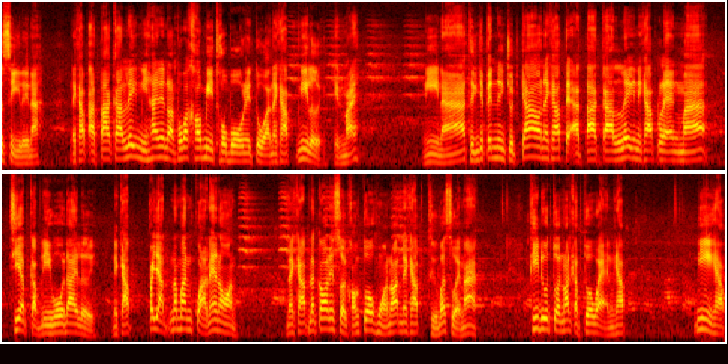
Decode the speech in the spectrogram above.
2.4 เลยนะนะครับอัตราการเร่งมีให้แน่นอนเพราะว่าเขามีโทโบในตัวนะครับนี่เลยเห็นไหมนี่นะถึงจะเป็น 1.9 นะครับแต่อัตราการเร่งนะครับแรงม้าเทียบกับ r e v o ได้เลย นะครับประหยัดน้ำมันกว่าแน่นอนนะครับแล้วก็ในส่วนของตัวหัวน็อตนะครับถือว่าสวยมาก พี่ดูตัวน็อตกับตัวแหวนครับ นี่ครับ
